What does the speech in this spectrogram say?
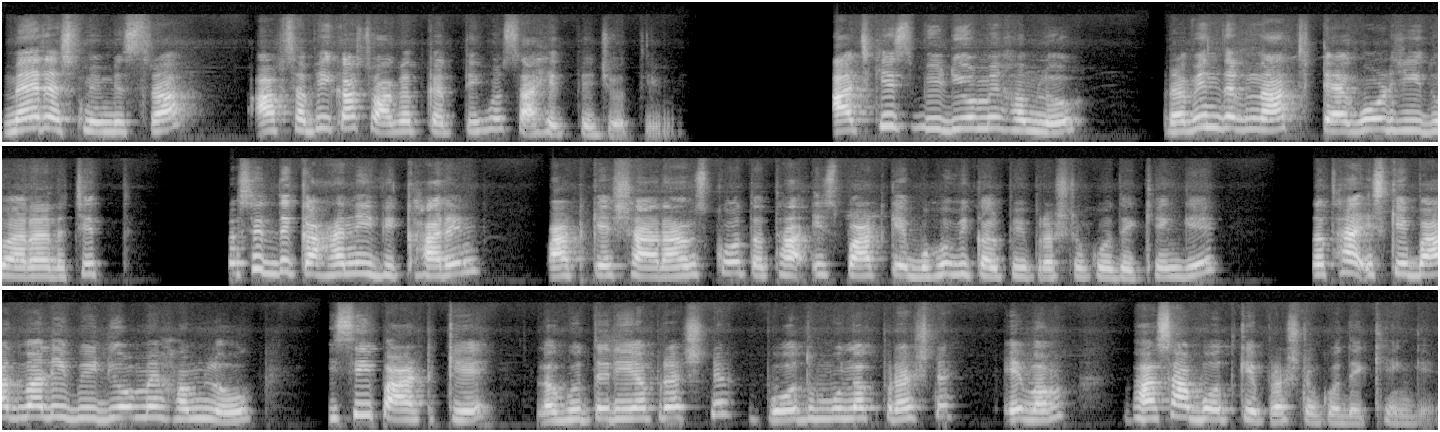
मैं रश्मि मिश्रा, आप सभी का स्वागत करती हूँ साहित्य ज्योति में। आज की इस वीडियो में हम लोग रविंद्रनाथ टैगोर जी द्वारा रचित प्रसिद्ध कहानी भिखारिन पाठ के सारांश को तथा इस पाठ के बहुविकल्पी प्रश्न को देखेंगे तथा इसके बाद वाली वीडियो में हम लोग इसी पाठ के लघुतरीय प्रश्न, बोधमूलक प्रश्न एवं भाषा बोध के प्रश्न को देखेंगे।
